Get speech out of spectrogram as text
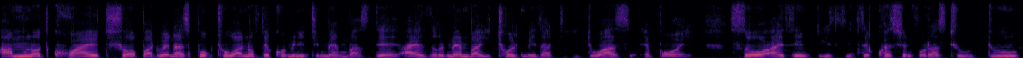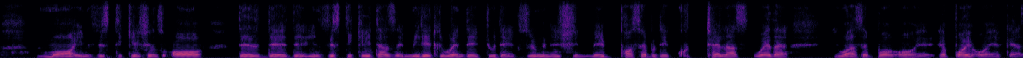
I'm not quite sure but when I spoke to one of the community members there I remember he told me that it was a boy. So I think it's it's a question for us to do more investigations or the, the, the investigators immediately when they do the examination, maybe possibly they could tell us whether he was a boy or a, a boy or a girl.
